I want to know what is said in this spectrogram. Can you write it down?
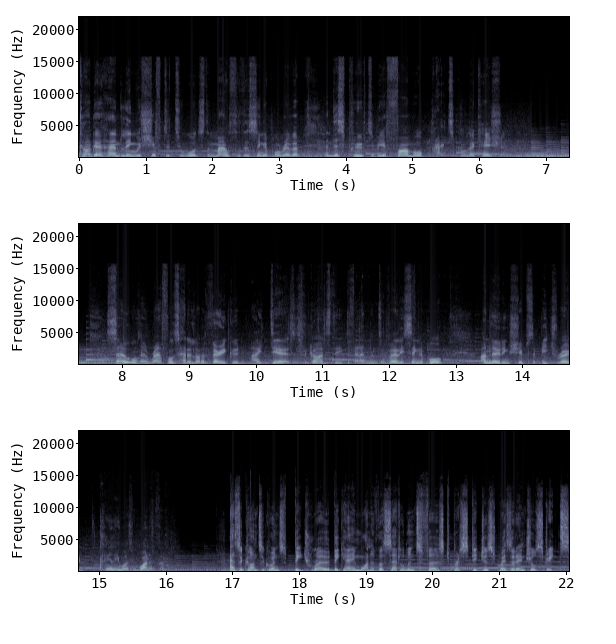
Cargo handling was shifted towards the mouth of the Singapore River, and this proved to be a far more practical location. So, although Raffles had a lot of very good ideas as regards the development of early Singapore, unloading ships at Beach Road clearly wasn't one of them. As a consequence, Beach Road became one of the settlement's first prestigious residential streets.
